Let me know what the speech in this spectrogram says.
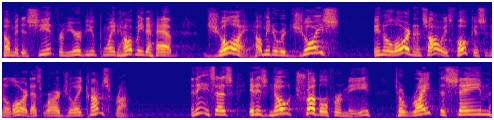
help me to see it from your viewpoint. Help me to have joy. Help me to rejoice in the Lord. And it's always focused in the Lord. That's where our joy comes from. And then he says, It is no trouble for me to write the same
